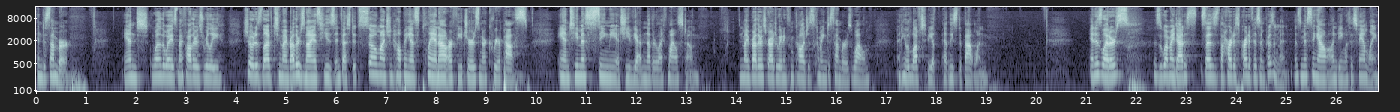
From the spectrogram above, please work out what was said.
in December. And one of the ways my father has really showed his love to my brothers and I is he's invested so much in helping us plan out our futures and our career paths. And he missed seeing me achieve yet another life milestone. And my brother is graduating from college this coming December as well, and he would love to be at least at that one. In his letters, this is what my dad says the hardest part of his imprisonment is missing out on being with his family.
